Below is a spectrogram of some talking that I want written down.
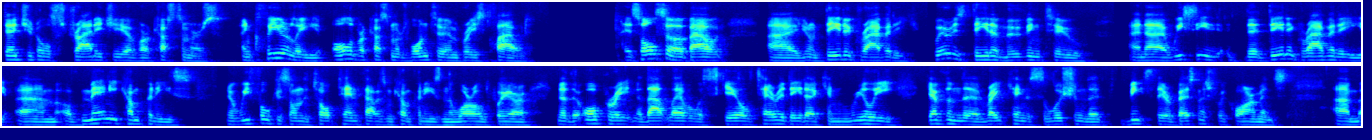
digital strategy of our customers. And clearly, all of our customers want to embrace cloud. It's also about uh, you know, data gravity. Where is data moving to? And uh, we see the data gravity um, of many companies. You know, we focus on the top 10,000 companies in the world where you know they're operating at that level of scale. Teradata can really give them the right kind of solution that meets their business requirements. Um,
